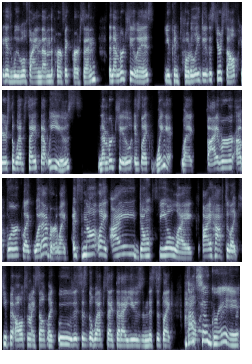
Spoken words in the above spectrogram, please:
because we will find them the perfect person. The number two is you can totally do this yourself. Here's the website that we use. Number two is like wing it. Like Fiverr, Upwork, like whatever. Like it's not like I don't feel like I have to like keep it all to myself. Like, ooh, this is the website that I use, and this is like that's so great.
